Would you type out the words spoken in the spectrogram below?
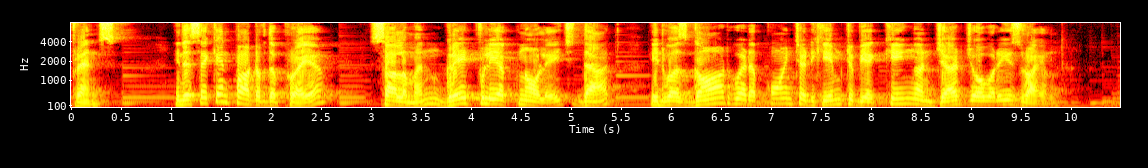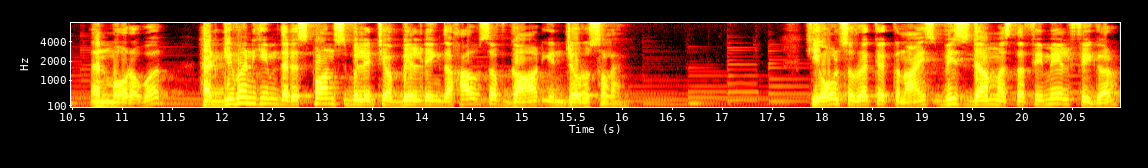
Friends, in the second part of the prayer, Solomon gratefully acknowledged that it was God who had appointed him to be a king and judge over Israel. And moreover, had given him the responsibility of building the house of God in Jerusalem. He also recognized wisdom as the female figure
